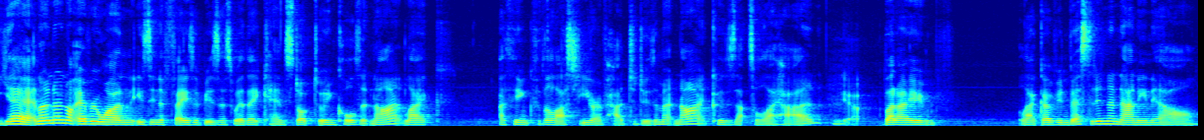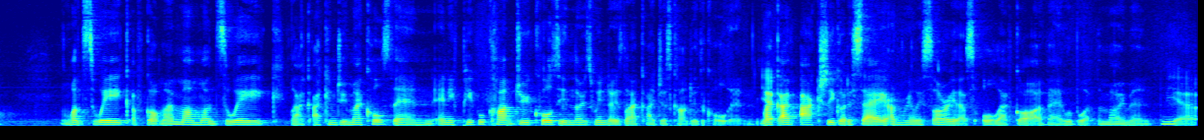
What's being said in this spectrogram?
Yeah. And I know not everyone is in a phase of business where they can stop doing calls at night. Like, I think for the last year I've had to do them at night because that's all I had. Yeah. But I've, like, I've invested in a nanny now once a week. I've got my mum once a week. Like I can do my calls then. And if people can't do calls in those windows, like I just can't do the call then. Yeah. Like I've actually got to say, I'm really sorry. That's all I've got available at the moment. Yeah.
